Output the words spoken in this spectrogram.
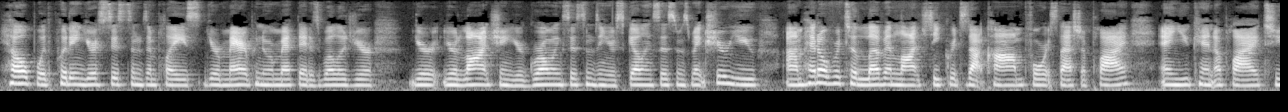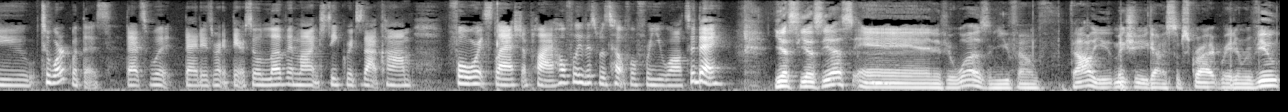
help with putting your systems in place your marriedpreneur method as well as your your your launching your growing systems and your scaling systems make sure you um, head over to loveandlaunchsecrets.com forward slash apply and you can apply to to work with us. That's what that is right there. So loveandlaunchsecrets.com forward slash apply. Hopefully this was helpful for you all today. Yes yes yes. And if it was and you found value, make sure you guys subscribe, rate, and review,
